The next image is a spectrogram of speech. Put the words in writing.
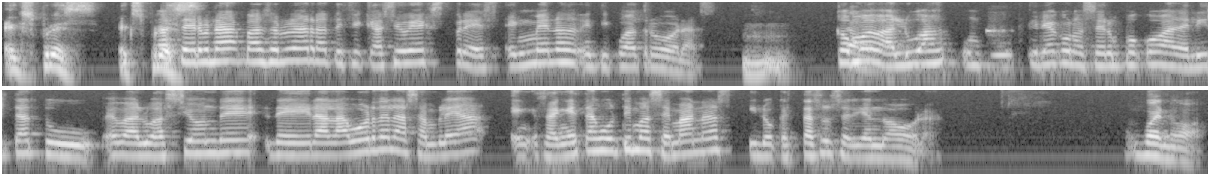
Express, express. Va a ser una, va a ser una ratificación express en menos de 24 horas. ¿Cómo evalúas? quería conocer un poco, Adelita, tu evaluación de, de la labor de la Asamblea en, o sea, en estas últimas semanas y lo que está sucediendo ahora. Bueno,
